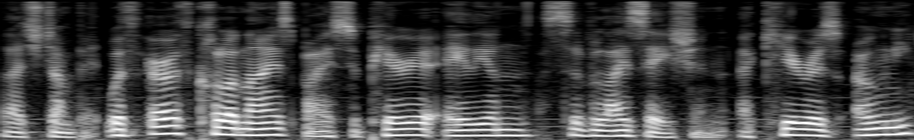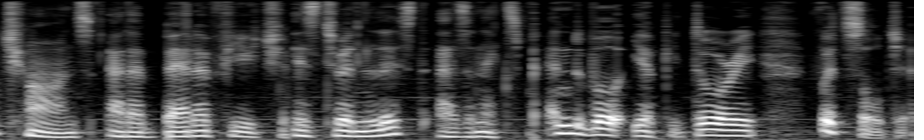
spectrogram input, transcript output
Let's jump in. With Earth colonized by a superior alien civilization, Akira's only chance at a better future is to enlist as an expendable Yakitori foot soldier.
